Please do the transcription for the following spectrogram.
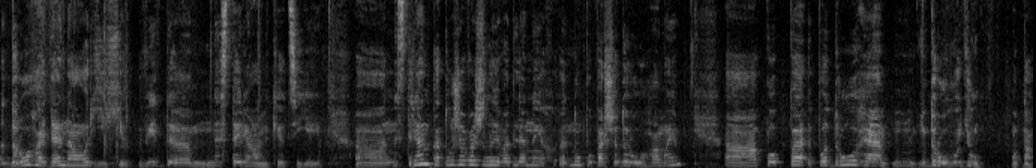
Дорога йде на Оріхів від е, Нестерянки цієї. Нестерянка дуже важлива для них. Ну, по-перше, дорогами. А, По-друге, м, дорогою. Отак.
